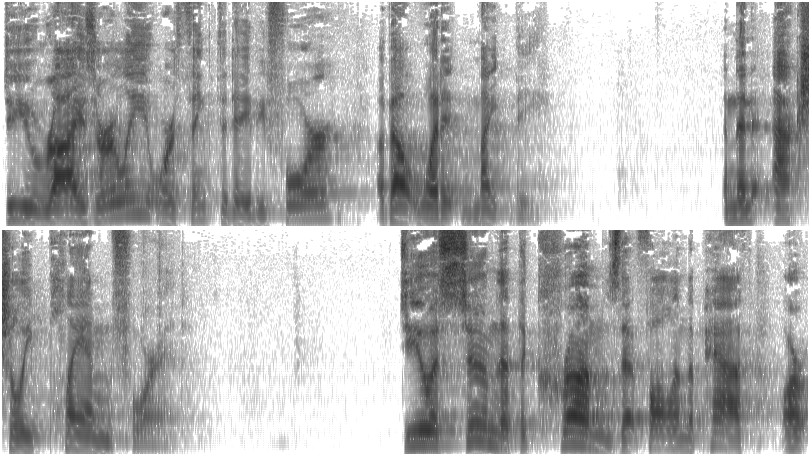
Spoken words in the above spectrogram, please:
do you rise early or think the day before about what it might be? And then actually plan for it? Do you assume that the crumbs that fall in the path are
